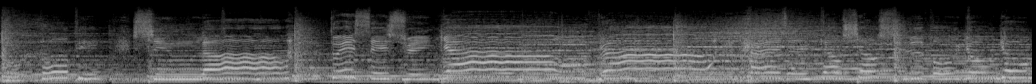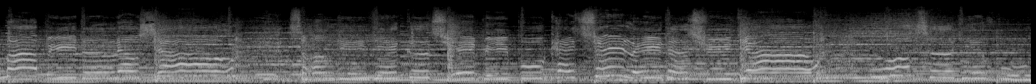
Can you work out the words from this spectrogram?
又何必。辛劳对谁炫耀？还在搞笑？是否拥有麻痹的疗效？唱一夜歌却避不开催泪的曲调。我彻夜无。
